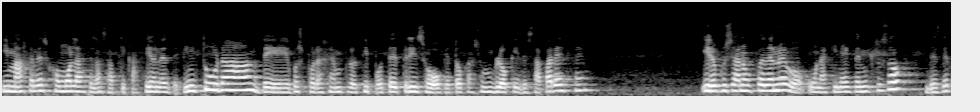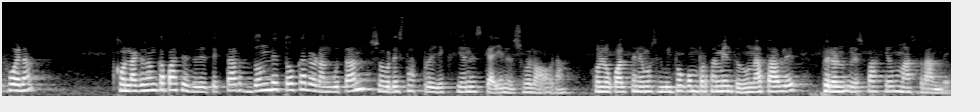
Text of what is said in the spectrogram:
Imágenes como las de las aplicaciones de pintura, de, pues, por ejemplo, tipo Tetris o que tocas un bloque y desaparece. Y lo que usaron fue de nuevo una Kinect de Microsoft desde fuera, con la que son capaces de detectar dónde toca el orangután sobre estas proyecciones que hay en el suelo ahora. Con lo cual tenemos el mismo comportamiento de una tablet, pero en un espacio más grande.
